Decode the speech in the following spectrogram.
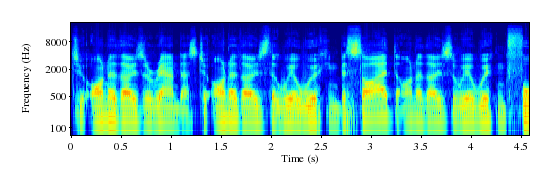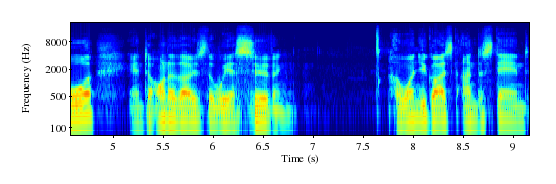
to honor those around us, to honor those that we are working beside, to honor those that we are working for, and to honor those that we are serving. I want you guys to understand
